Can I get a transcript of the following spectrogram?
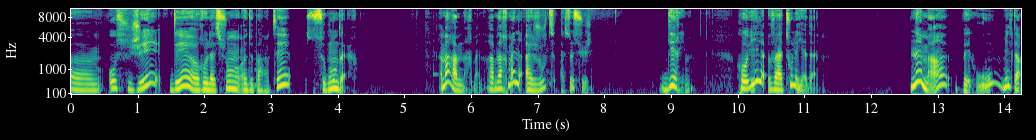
euh, au sujet des euh, relations de parenté secondaires? Amar Rav Nachman. Nachman ajoute à ce sujet Gerim. Hoil va tous les yadan. Nema, Behu, Milta.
